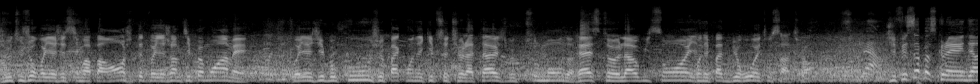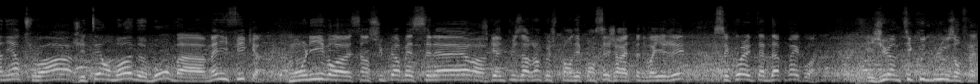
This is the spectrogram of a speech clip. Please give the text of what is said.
Je veux toujours voyager six mois par an, je vais peut-être voyager un petit peu moins, mais voyager beaucoup. Je veux pas que mon équipe se tue à la tâche, je veux que tout le monde reste là où ils sont et qu'on n'ait pas de bureau et tout ça, tu vois. J'ai fait ça parce que l'année dernière, tu vois, j'étais en mode bon bah magnifique. Mon livre, c'est un super best-seller. Je gagne plus d'argent que je peux en dépenser. J'arrête pas de voyager. C'est quoi l'étape d'après quoi? Et j'ai eu un petit coup de blues en fait.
